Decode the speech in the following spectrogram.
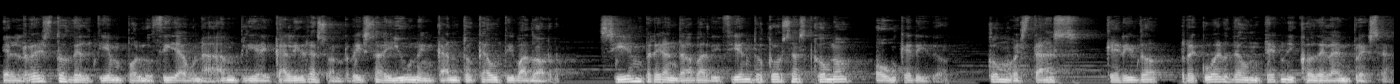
El resto del tiempo lucía una amplia y cálida sonrisa y un encanto cautivador. Siempre andaba diciendo cosas como, oh querido. ¿Cómo estás, querido? recuerda un técnico de la empresa.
